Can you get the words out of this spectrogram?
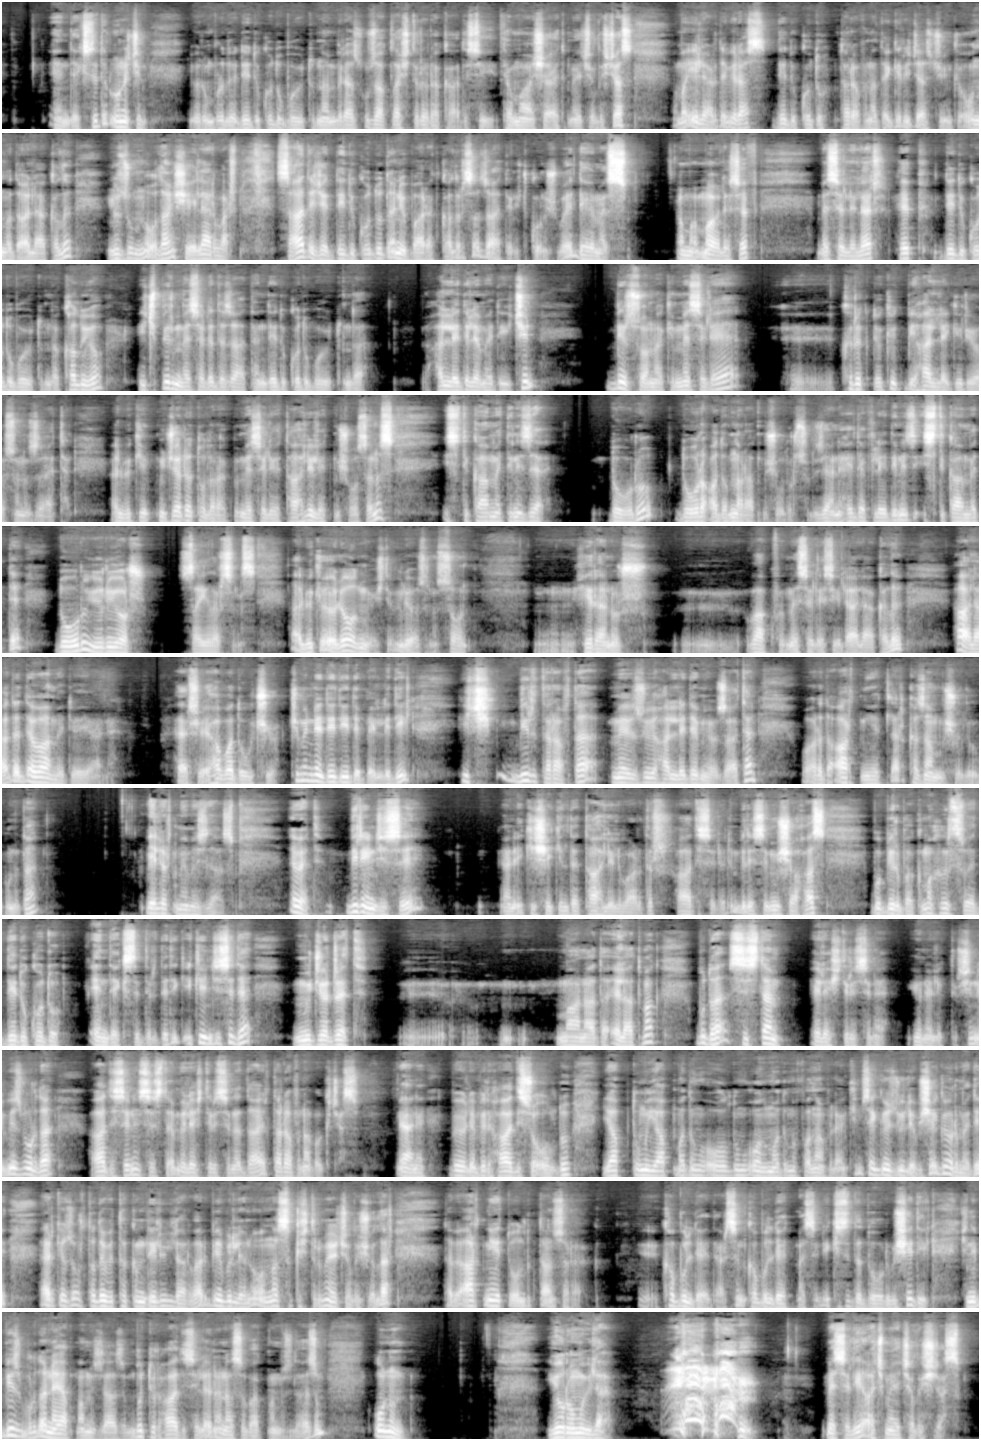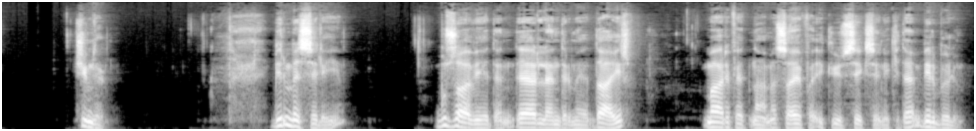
endeksidir. Onun için diyorum burada dedikodu boyutundan biraz uzaklaştırarak hadiseyi temaşa etmeye çalışacağız. Ama ileride biraz dedikodu tarafına da gireceğiz. Çünkü onunla da alakalı lüzumlu olan şeyler var. Sadece dedikodudan ibaret kalırsa zaten hiç konuşmaya değmez. Ama maalesef meseleler hep dedikodu boyutunda kalıyor. Hiçbir mesele de zaten dedikodu boyutunda halledilemediği için bir sonraki meseleye e, kırık dökük bir halle giriyorsunuz zaten. Halbuki mücerret olarak bir meseleyi tahlil etmiş olsanız istikametinize doğru doğru adımlar atmış olursunuz. Yani hedeflediğiniz istikamette doğru yürüyor sayılırsınız. Halbuki öyle olmuyor işte biliyorsunuz son e, Hiranur Vakfı meselesiyle alakalı hala da devam ediyor yani. Her şey havada uçuyor. Kimin ne dediği de belli değil. Hiç bir tarafta mevzuyu halledemiyor zaten. Bu arada art niyetler kazanmış oluyor bunu da belirtmemiz lazım. Evet, birincisi yani iki şekilde tahlil vardır hadiselerin. Birisi müşahhas. Bu bir bakıma hırs ve dedikodu endeksidir dedik. İkincisi de mücerret e, manada el atmak. Bu da sistem eleştirisine yöneliktir. Şimdi biz burada hadisenin sistem eleştirisine dair tarafına bakacağız. Yani böyle bir hadise oldu. Yaptı mı yapmadı mı oldu mu olmadı mı falan filan. Kimse gözüyle bir şey görmedi. Herkes ortada bir takım deliller var. Birbirlerini onunla sıkıştırmaya çalışıyorlar. Tabi art niyetli olduktan sonra e, kabul de edersin, kabul de etmezsin. İkisi de doğru bir şey değil. Şimdi biz burada ne yapmamız lazım? Bu tür hadiselere nasıl bakmamız lazım? Onun yorumuyla meseleyi açmaya çalışacağız. Şimdi bir meseleyi bu zaviyeden değerlendirmeye dair Marifetname sayfa 282'den bir bölüm.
